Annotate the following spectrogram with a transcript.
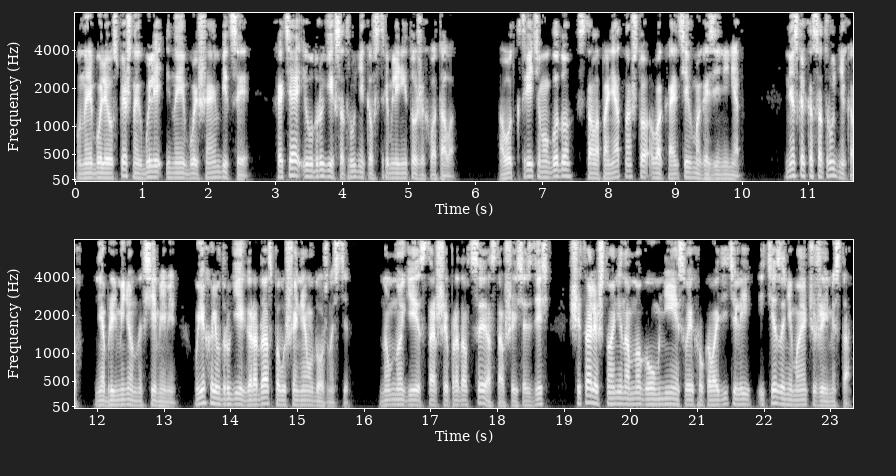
У наиболее успешных были и наибольшие амбиции, хотя и у других сотрудников стремлений тоже хватало. А вот к третьему году стало понятно, что вакансий в магазине нет. Несколько сотрудников, не обремененных семьями, уехали в другие города с повышением в должности. Но многие старшие продавцы, оставшиеся здесь, считали, что они намного умнее своих руководителей, и те занимают чужие места.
